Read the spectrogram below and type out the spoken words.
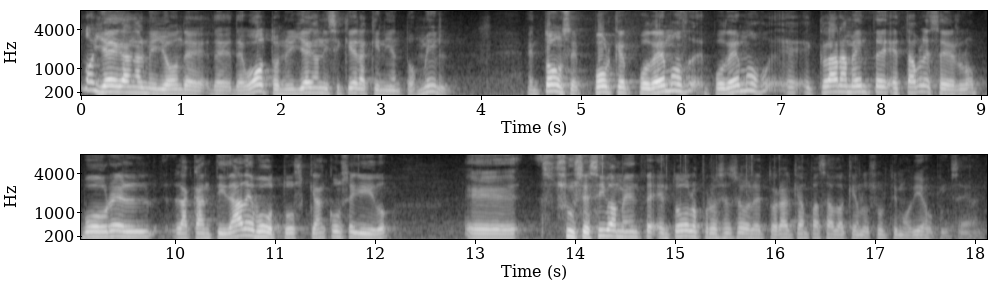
no llegan al millón de, votos, ni llegan ni siquiera a 500 mil. Entonces, porque podemos, podemos eh, claramente establecerlo por la cantidad de votos que han conseguido eh, sucesivamente en todos los procesos electorales que han pasado aquí en los últimos 10 o 15 años.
